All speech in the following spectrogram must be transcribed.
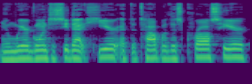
And we are going to see that here at the top of this cross here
